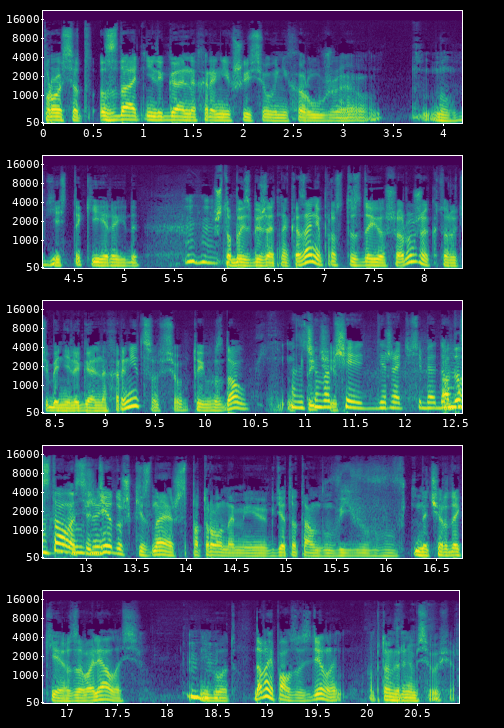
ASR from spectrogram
просят сдать нелегально хранившееся у них оружие. Ну, есть такие рейды. Угу. Чтобы избежать наказания, просто сдаешь оружие, которое у тебя нелегально хранится, все, ты его сдал. А зачем чист. вообще держать у себя дома? А досталось оружие? от дедушки, знаешь, с патронами, где-то там в, в, на чердаке завалялось. Угу. И вот. Давай паузу сделаем, а потом вернемся в эфир.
